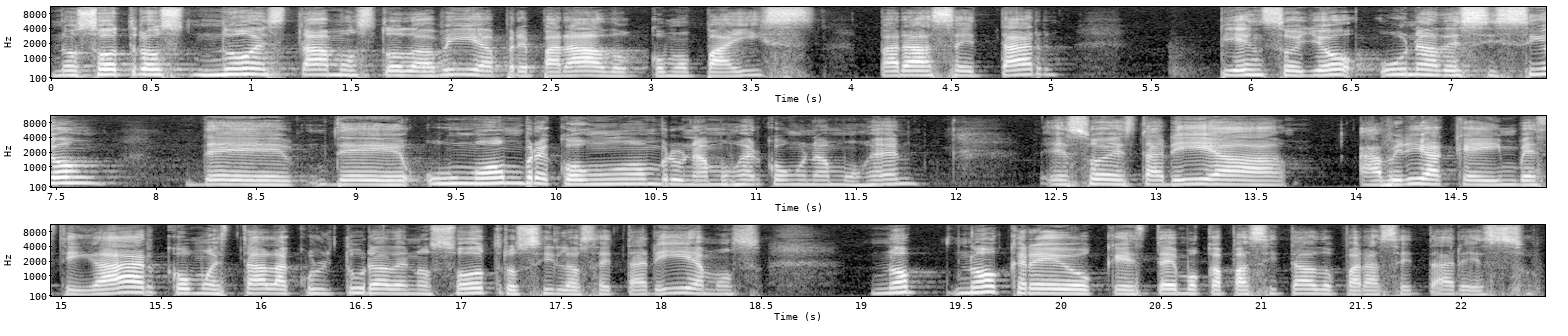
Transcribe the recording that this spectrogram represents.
Nosotros no estamos todavía preparados como país para aceptar pienso yo, una decisión de, un hombre con un hombre, una mujer con una mujer. Eso estaría, habría que investigar cómo está la cultura de nosotros, si lo aceptaríamos. No, no creo que estemos capacitados para aceptar eso.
